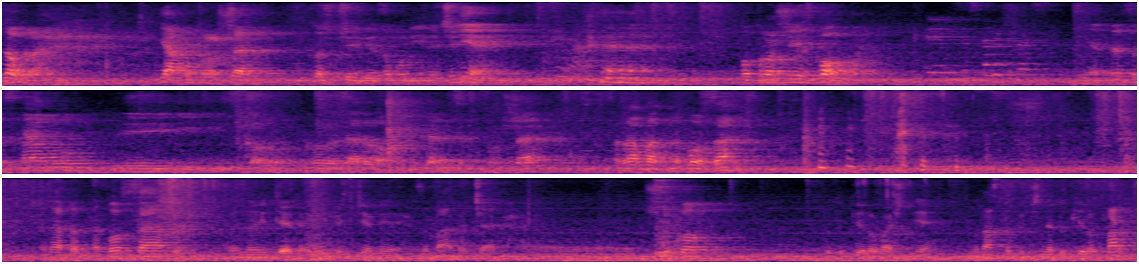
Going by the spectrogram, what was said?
Dobra. Ja poproszę, ktoś przyjmie zamówienie, czy nie? Poproszę, jest bomba. Zestawię teraz. Nie, bez zestawu i, i, i z kolo, kolo zero. Ten proszę. Rabat na bossa. Rabat na bossa. No i tyle. I będziemy zamawiać szybko. Bo dopiero właśnie 12 godzina dopiero otwarty.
